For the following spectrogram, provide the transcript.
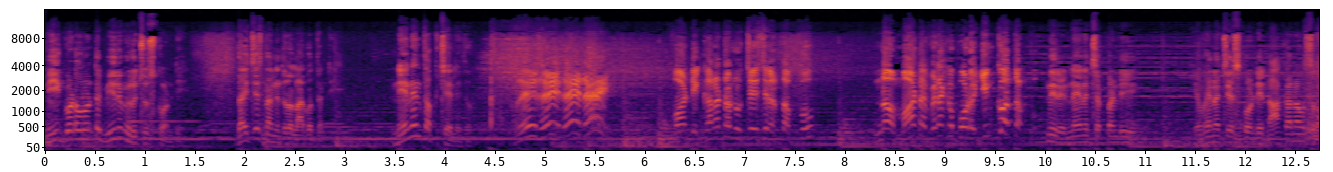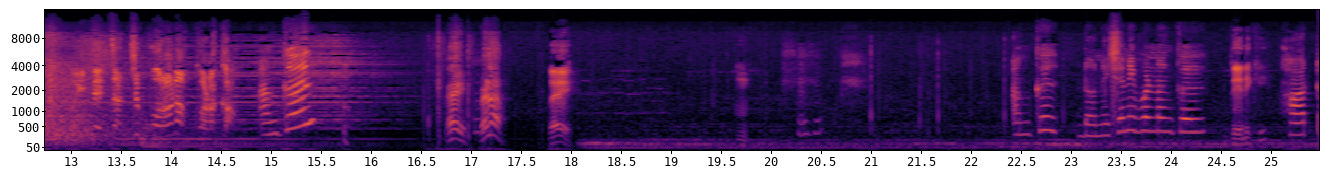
మీ గొడవలు ఉంటే మీరు మీరు చూసుకోండి. దయచేసి నన్ను ఇందులో లాగొద్దండి. నేనేం తప్పు చేయలేదు. వాడిని కనట నువ్వు చేసిన తప్పు నా మాట వినకపోవడం ఇంకో తప్పు. మీరు ఎన్నైనా చెప్పండి. ఏమైనా చేసుకోండి నాకు అనవసరం. అయితే చచ్చిపోరా నా కొడక. అంకుల్? ఏయ్ వెళ్ళ. రే అంకుల్ డొనేషన్ ఇవ్వండి అంకుల్. దేనికి? హార్ట్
